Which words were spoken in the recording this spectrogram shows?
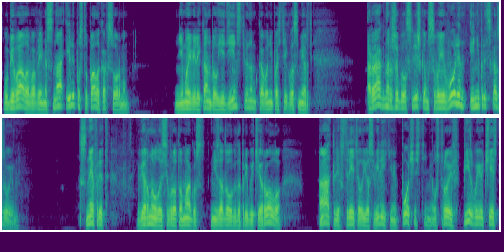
убивала во время сна или поступала как с Ормом. Немой великан был единственным, кого не постигла смерть. Рагнар же был слишком своеволен и непредсказуем. Снефрит вернулась в Ротомагус незадолго до прибытия Роллу. Атли встретил ее с великими почестями, устроив пир в ее честь.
